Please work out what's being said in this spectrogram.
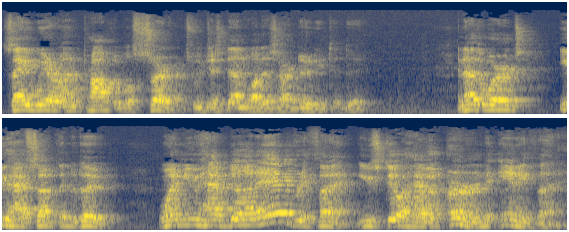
Say we are unprofitable servants. We've just done what is our duty to do. In other words, you have something to do. When you have done everything, you still haven't earned anything.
